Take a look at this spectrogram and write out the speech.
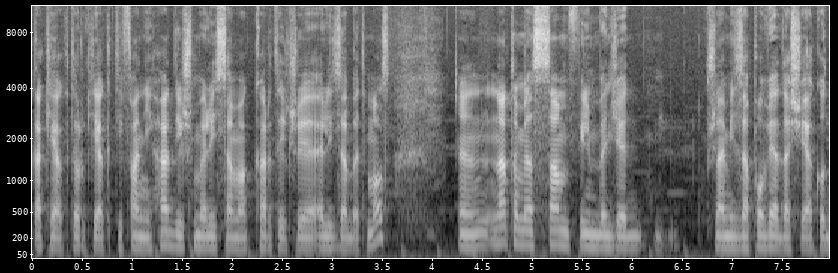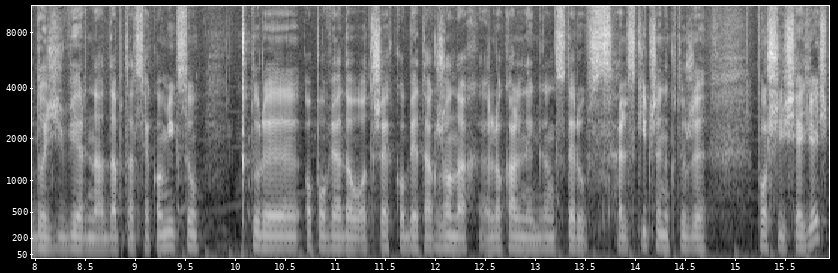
takie aktorki jak Tiffany Haddish, Melissa McCarthy czy Elizabeth Moss. E, natomiast sam film będzie przynajmniej zapowiada się jako dość wierna adaptacja komiksu który opowiadał o trzech kobietach, żonach lokalnych gangsterów z Hell's Kitchen, którzy poszli siedzieć.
